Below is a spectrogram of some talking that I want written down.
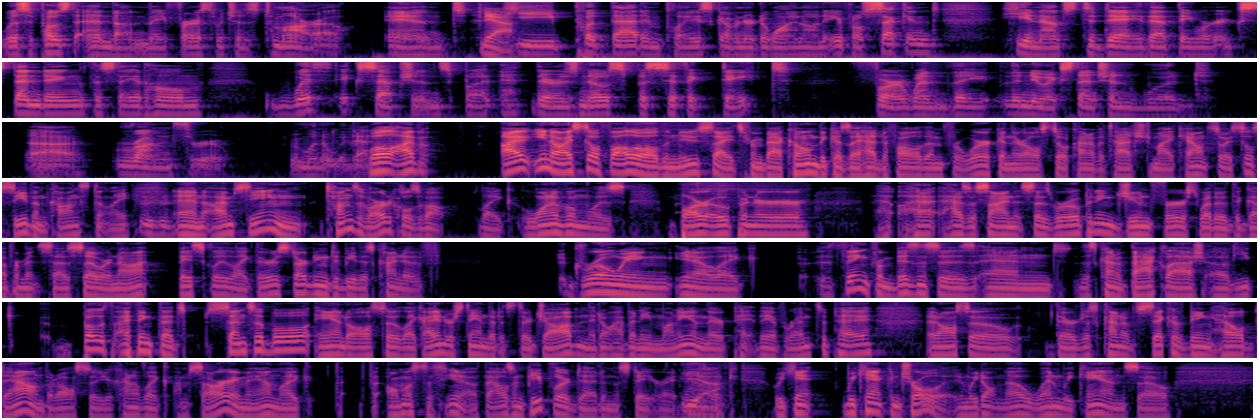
was supposed to end on May 1st, which is tomorrow and yeah. he put that in place, Governor DeWine, on April 2nd. He announced today that they were extending the stay at home with exceptions, but there is no specific date for when the, the new extension would uh, run through when it would end. Well, I've I you know I still follow all the news sites from back home because I had to follow them for work and they're all still kind of attached to my account so I still see them constantly mm-hmm. and I'm seeing tons of articles about like one of them was bar opener ha- has a sign that says we're opening June 1st, whether the government says so or not. Basically, like there is starting to be this kind of growing, you know, like thing from businesses and this kind of backlash of you both I think that's sensible and also like I understand that it's their job and they don't have any money and they're pay, they have rent to pay. And also they're just kind of sick of being held down but also you're kind of like I'm sorry man like th- almost you know a thousand people are dead in the state right now. Yeah. like we can't we can't control it and we don't know when we can. So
